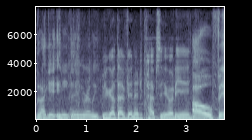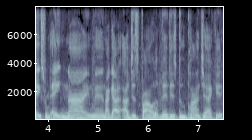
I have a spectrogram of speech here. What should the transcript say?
Did I get anything really? You got that vintage Pepsi hoodie. Oh, figs from eight and nine, man. I got. I just found a vintage Dupont jacket,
